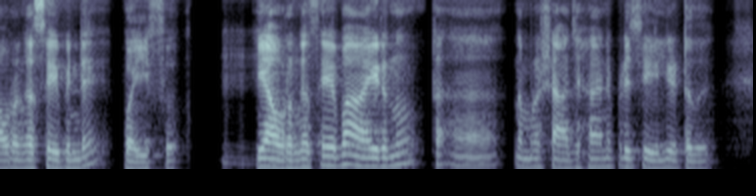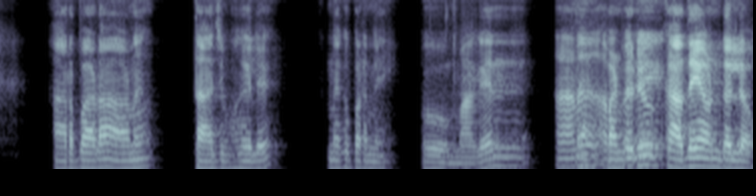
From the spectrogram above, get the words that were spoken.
ഔറംഗസേബിന്റെ വൈഫ്. ഈ ഔറംഗസേബ് ആയിരുന്നു നമ്മൾ ഷാജഹാനെ പിടിച്ച് ജയിലിട്ടത് ആർഭാടാണ് താജ്മഹൽ എന്നൊക്കെ പറഞ്ഞേ. ഓ മകൻ ആണ് പണ്ടൊരു കഥയുണ്ടല്ലോ.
